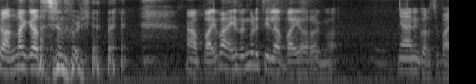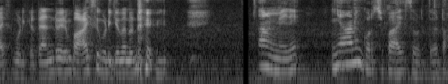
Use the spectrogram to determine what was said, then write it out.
കണ്ണൊക്കെ അടച്ചിരുന്ന് കുടിക്കുന്നത് അപ്പായി പായസം കുടിച്ചില്ല. അപ്പായി ഉറങ്ങുക ഞാനും കുറച്ച് പായസം കുടിക്കട്ടെ. രണ്ടുപേരും പായസം കുടിക്കുന്നുണ്ട്. അങ്ങനെ ഞാനും കുറച്ച് പായസം എടുത്തു കേട്ടോ.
